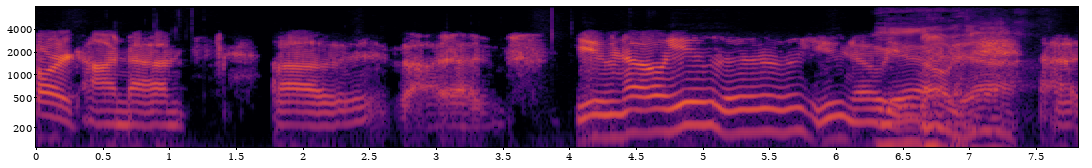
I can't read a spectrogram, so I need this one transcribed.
part on. Um, uh, uh, you know you lose, you know you Yeah. oh yeah, uh,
